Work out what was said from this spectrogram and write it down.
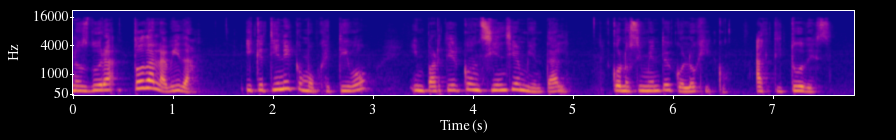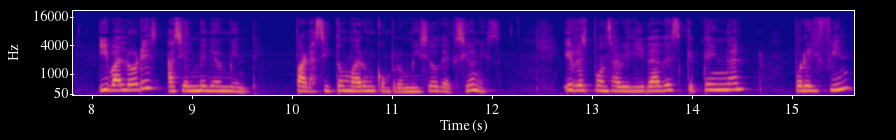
nos dura toda la vida y que tiene como objetivo impartir conciencia ambiental, conocimiento ecológico, actitudes y valores hacia el medio ambiente, para así tomar un compromiso de acciones y responsabilidades que tengan por el fin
